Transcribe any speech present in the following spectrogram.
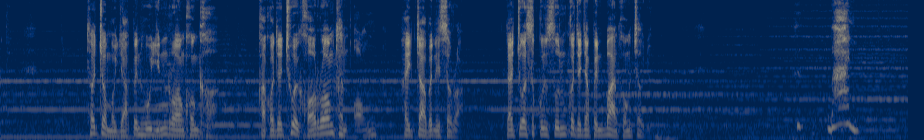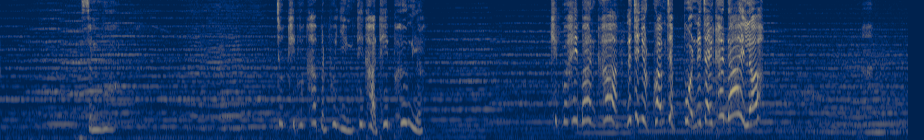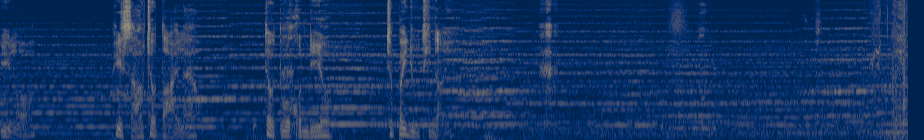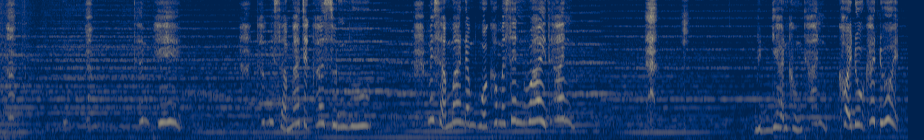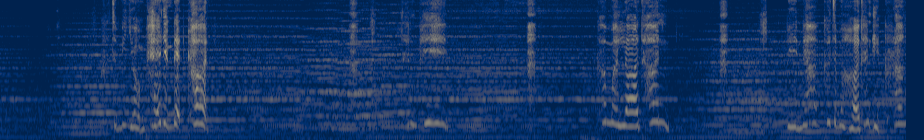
ถ้าเจ้าไม่อยากเป็นหูหยินรองของข้า ข้าก็จะช่วยขอร้องท่านอ๋อง ให้เจ้าเป็นอิสระ แต่จวนสกุลซุนก็จะยังเป็นบ้านของเจ้าอยู่ บ้านซุนวูเจ้าคิดว่าข้าเป็นผู้หญิงที่ขาดที่พึ่งเหรอ คิดว่าให้บ้านข้าและจะหยุดความเจ็บปวดในใจข้าได้เหรอ อีหลอ พี่สาวเจ้าตายแล้ว เจ้าตัวคนเดียว จะไปอยู่ที่ไหน ท่านพี่ข้าไม่สามารถจะฆ่าซุนวูไม่สามารถนำหัวเข้ามาเส้นไหว้ท่าน วิญญาณของท่านคอยดูข้าด้วยข้าจะไม่ยอมแพ้อย่างเด็ดขาด พี่ข้ามาลาท่าน ปีหน้าข้าจะมาหาท่านอีกครั้ง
